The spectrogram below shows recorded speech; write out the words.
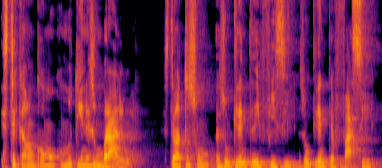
este cabrón, ¿cómo, cómo tiene ese umbral, güey? Este vato es un, es un cliente difícil, es un cliente fácil.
